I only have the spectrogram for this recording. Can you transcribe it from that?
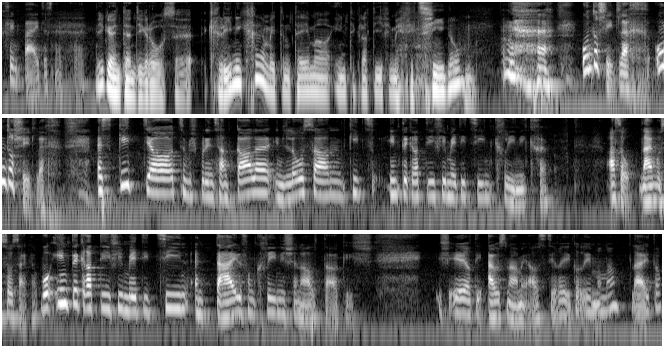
ich finde beides nicht gut. Wie gehen denn die grossen Kliniken mit dem Thema integrative Medizin um? unterschiedlich, unterschiedlich. Es gibt ja zum Beispiel in St. Gallen, in Lausanne, gibt's integrative Medizinkliniken. Also, nein, ich muss so sagen, wo integrative Medizin ein Teil vom klinischen Alltag ist. Ist eher die Ausnahme als die Regel immer noch, leider.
